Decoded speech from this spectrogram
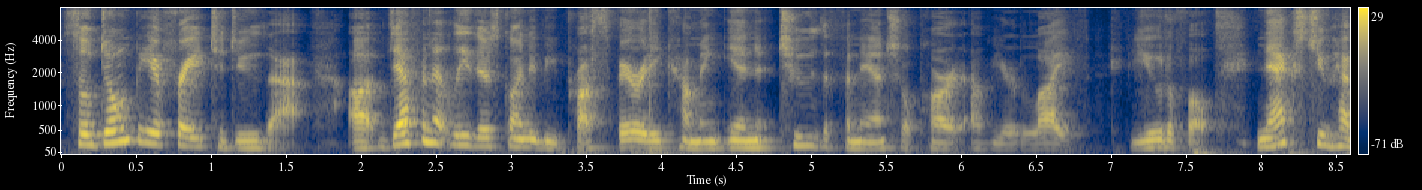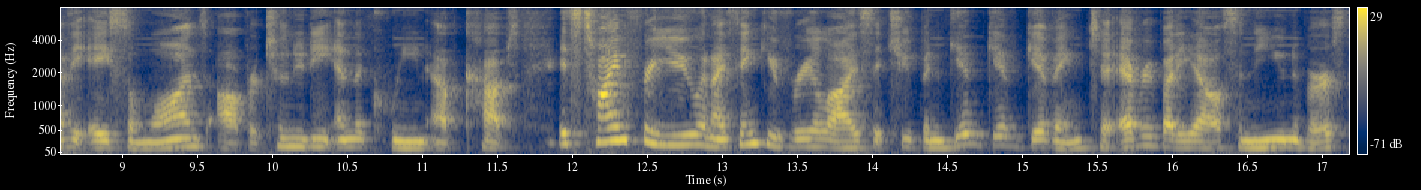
So don't be afraid to do that. Uh, definitely there's going to be prosperity coming in to the financial part of your life. Beautiful. Next, you have the Ace of Wands, opportunity, and the Queen of Cups. It's time for you, and I think you've realized that you've been give, give, giving to everybody else in the universe,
